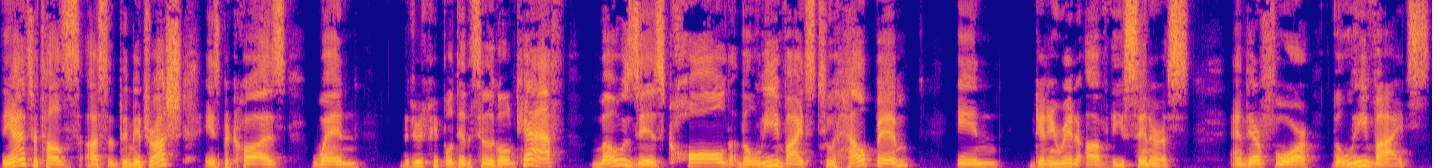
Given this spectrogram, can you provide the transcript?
The answer tells us the Midrash is because when the Jewish people did the sin of the golden calf, Moses called the Levites to help him in getting rid of these sinners. And therefore, the Levites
